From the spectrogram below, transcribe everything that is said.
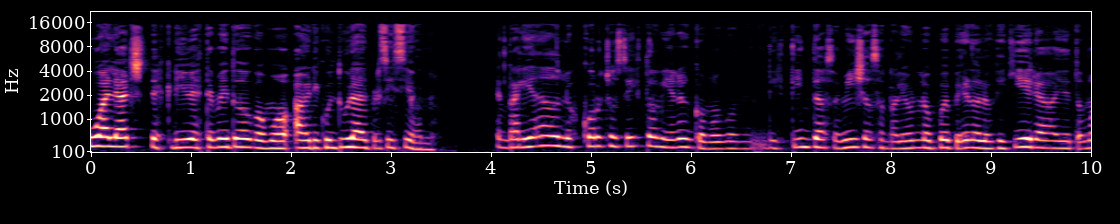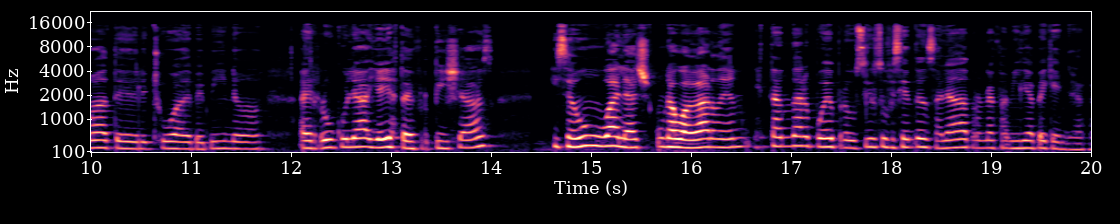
Wallach describe este método como agricultura de precisión. En realidad los corchos estos vienen como con distintas semillas, en realidad uno lo puede pegar de lo que quiera, hay de tomate, de lechuga, de pepino, hay rúcula y hay hasta de frutillas. Y según Wallach, un agua garden estándar puede producir suficiente ensalada para una familia pequeña.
